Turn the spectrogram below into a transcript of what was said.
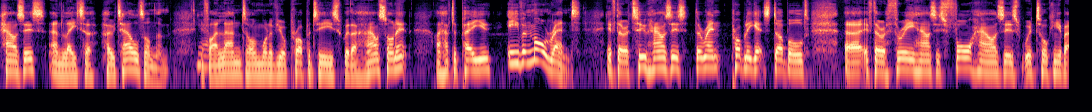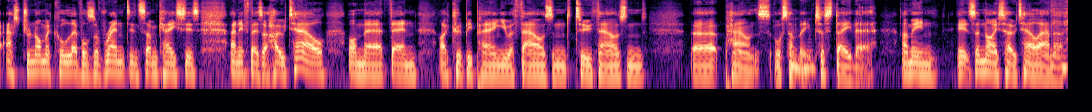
houses and later hotels on them. If I land on one of your properties with a house on it, I have to pay you even more rent. If there are two houses, the rent probably gets doubled. Uh, if there are three houses, four houses, we're talking about astronomical levels of rent in some cases. And if there's a hotel on there, then I could be paying you a thousand, two thousand uh, pounds or something to stay there. I mean, it's a nice hotel, Anna,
